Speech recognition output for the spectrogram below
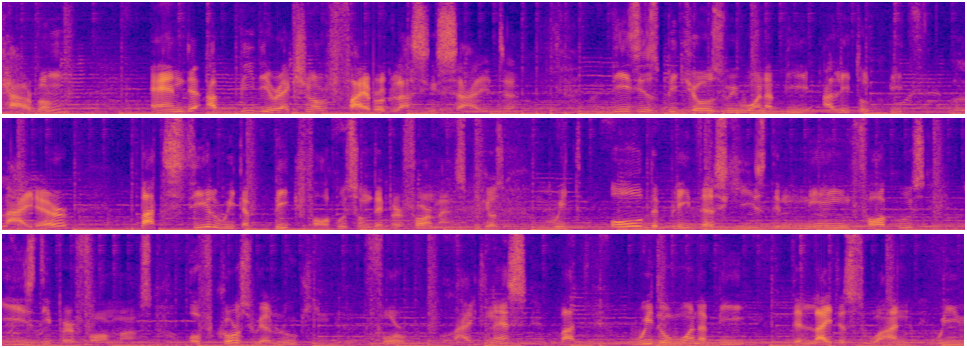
carbon and a bidirectional fiberglass inside. This is because we want to be a little bit lighter but still with a big focus on the performance because with all the Blizzard skis the main focus is the performance. Of course we are looking for lightness but we don't want to be the lightest one, we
